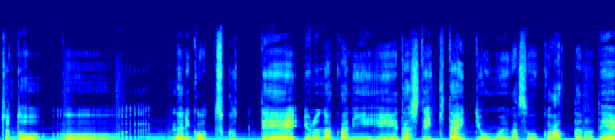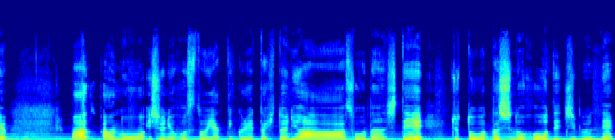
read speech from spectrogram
ちょっと何かを作って世の中に、えー、出していきたいっていう思いがすごくあったので、まあ、あの一緒にホストをやってくれた人には相談してちょっと私の方で自分で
